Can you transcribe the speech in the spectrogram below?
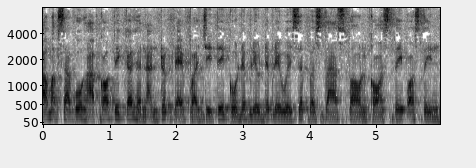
Ở mặt sau của hộp có thiết kế hình ảnh rất đẹp và chi tiết của WWE Superstar Stone Cold Steve Austin.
